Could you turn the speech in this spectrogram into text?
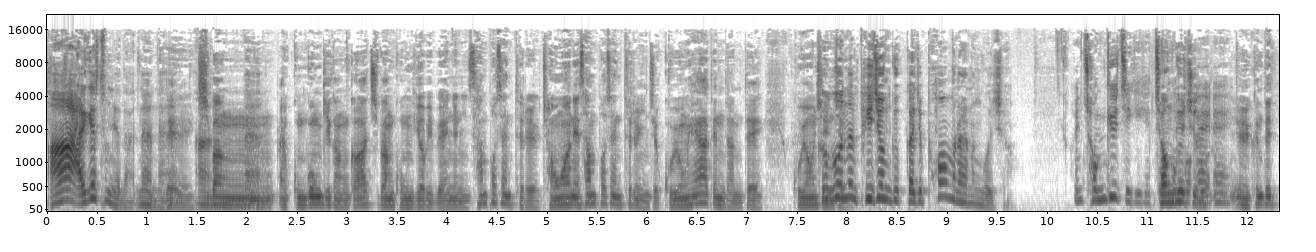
아, 알겠습니다. 네, 네. 네 지방 아, 네. 공공기관과 지방 공기업이 매년 3%를 정원의 3%를 이제 고용해야 된다는데 고용 시 그거는 비정규까지 포함을 하는 거죠. 정규직이겠죠. 정규직으로. 예, 네, 네. 근데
